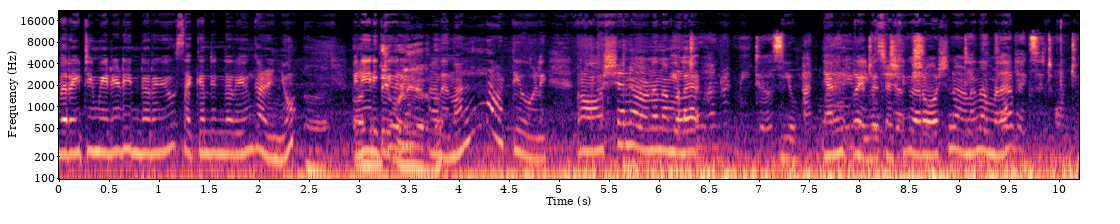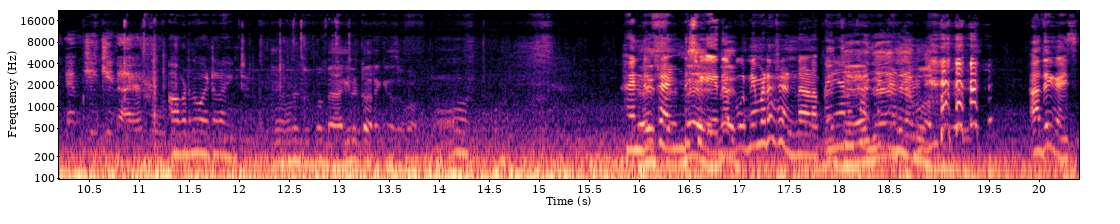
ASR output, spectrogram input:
വെറൈറ്റി മീഡിയയുടെ ഇന്റർവ്യൂ സെക്കൻഡ് ഇന്റർവ്യൂ കഴിഞ്ഞു. പിന്നെ എനിക്ക് അതെ നല്ല അടിപൊളി. റോഷനാണ് നമ്മളെ ഞാൻ റെയിൽവേ സ്റ്റേഷൻ റോഷനാണ് നമ്മളെ അവിടുന്ന് പോയിട്ട് റൈറ്റ് എന്റെ ഫ്രണ്ട് ചെയ്ത പൂർണിമയുടെ പൂർണിമയുടെ ഫ്രണ്ടാണ് അപ്പൊ ഞാൻ അതെ ഗൈസ്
